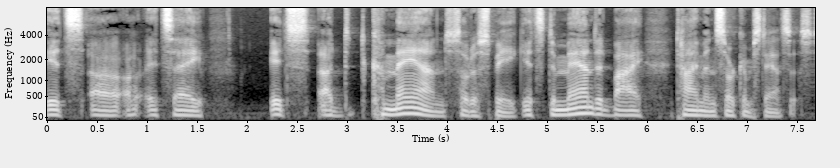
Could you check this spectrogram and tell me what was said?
It's uh, it's a it's a command, so to speak. It's demanded by time and circumstances.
